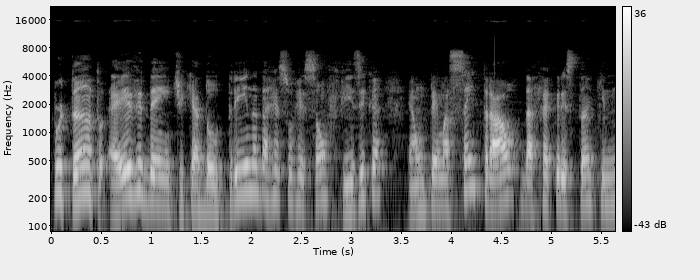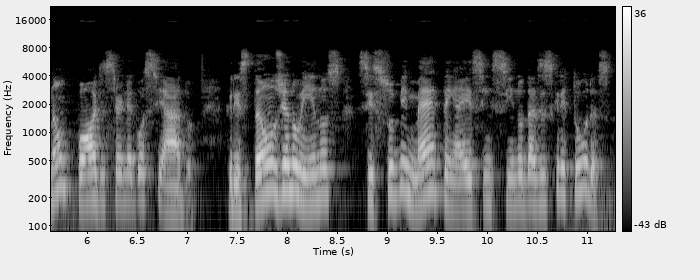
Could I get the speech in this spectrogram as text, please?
Portanto, é evidente que a doutrina da ressurreição física é um tema central da fé cristã que não pode ser negociado. Cristãos genuínos se submetem a esse ensino das Escrituras,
